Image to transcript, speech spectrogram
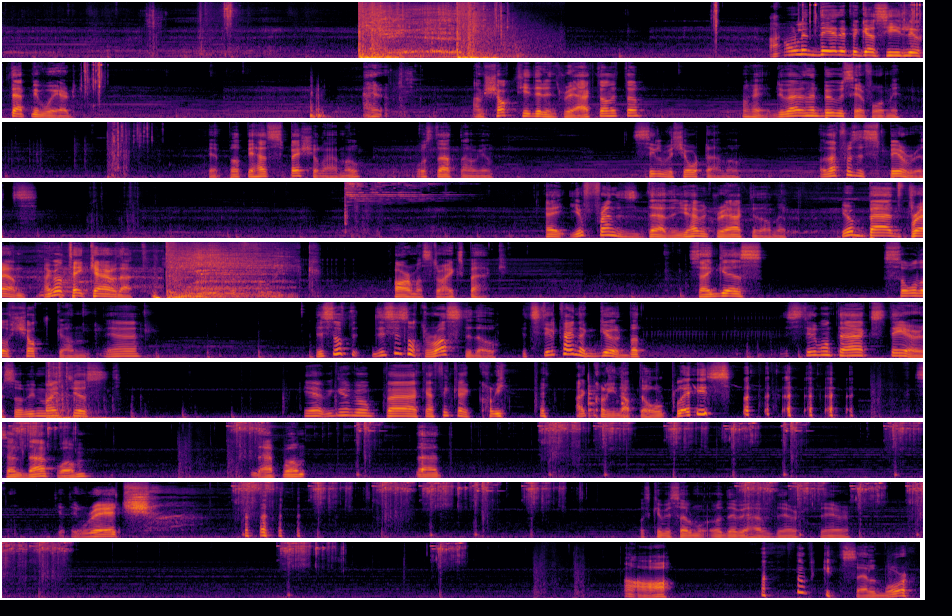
I only did it because he looked at me weird. I, I'm shocked he didn't react on it though. Okay, do you have any booze here for me? Yeah, but we have special ammo. What's that now again? Silver short ammo. Oh, that was the spirits. Hey, your friend is dead and you haven't reacted on it. You're a bad friend. I'm gonna take care of that. Karma strikes back. So I guess Sword of shotgun. Yeah. This is not this is not rusty though. It's still kind of good, but I still want the axe there, so we might just. Yeah, we're gonna go back. I think I clean. I cleaned up the whole place. Sell that one. That one. That. Getting rich. what can we sell more? Oh, there we have there, there. Ah, we can sell more.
